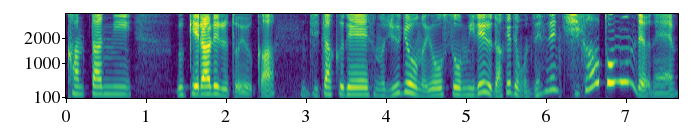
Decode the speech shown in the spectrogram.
簡単に受けられるというか、自宅でその授業の様子を見れるだけでも全然違うと思うんだよね。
